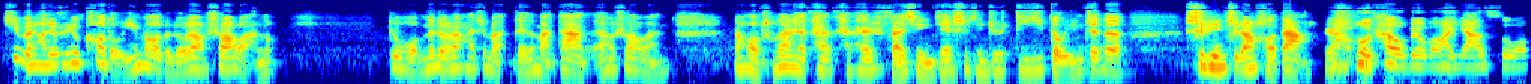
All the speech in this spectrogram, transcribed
基本上就是用靠抖音把我的流量刷完了，就我们的流量还是蛮给的蛮大的，然后刷完，然后我从那才开才开始反省一件事情，就是第一抖音真的视频质量好大，然后它又没有办法压缩。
